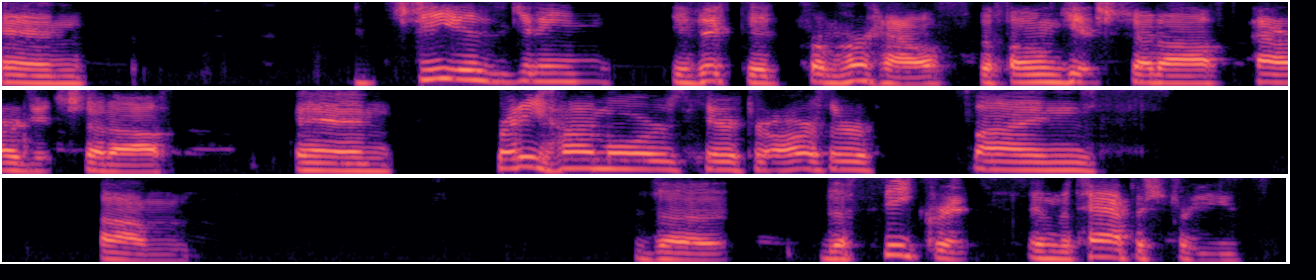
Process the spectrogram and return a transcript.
And she is getting evicted from her house. The phone gets shut off, power gets shut off. And Freddie Highmore's character Arthur finds um the the secrets in the tapestries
